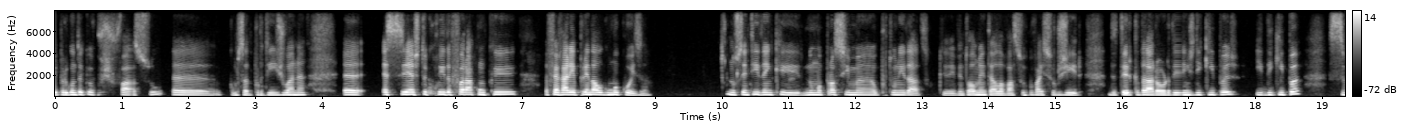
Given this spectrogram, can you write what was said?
a pergunta que eu vos faço, uh, começando por ti, Joana, uh, é se esta corrida fará com que a Ferrari aprenda alguma coisa. No sentido em que, numa próxima oportunidade, que eventualmente ela vai, vai surgir, de ter que dar ordens de equipas, e de equipa se,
